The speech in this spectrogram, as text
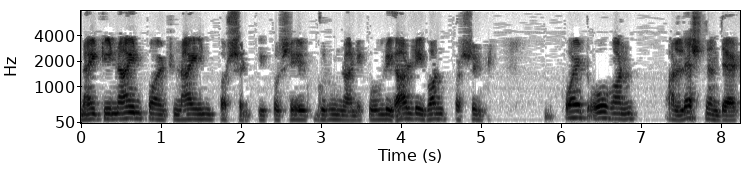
99.9% people say Guru Nanak, only hardly 1%, 0.01 or less than that,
